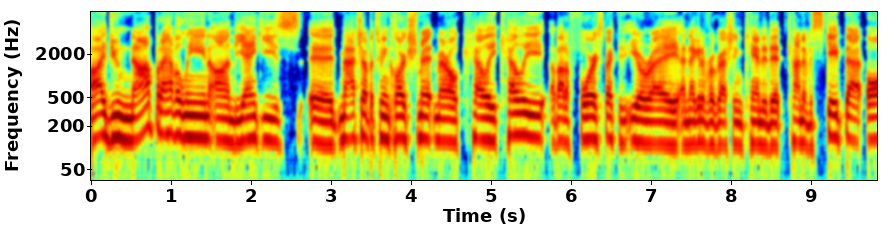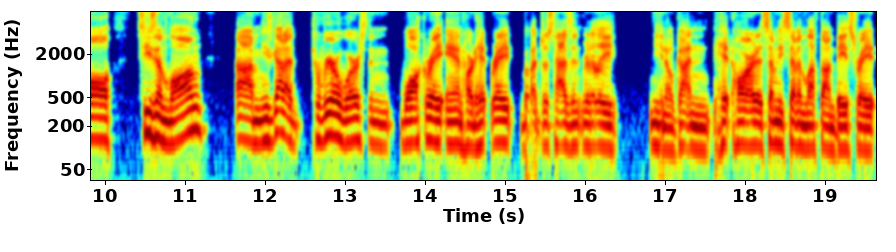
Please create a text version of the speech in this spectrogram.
I do not, but I have a lean on the Yankees uh, matchup between Clarke Schmidt, Merrill Kelly. Kelly, about a four expected ERA, a negative regression candidate, kind of escaped that all season long. Um, he's got a career worse in walk rate and hard hit rate, but just hasn't really, you know, gotten hit hard. A 77 left on base rate.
